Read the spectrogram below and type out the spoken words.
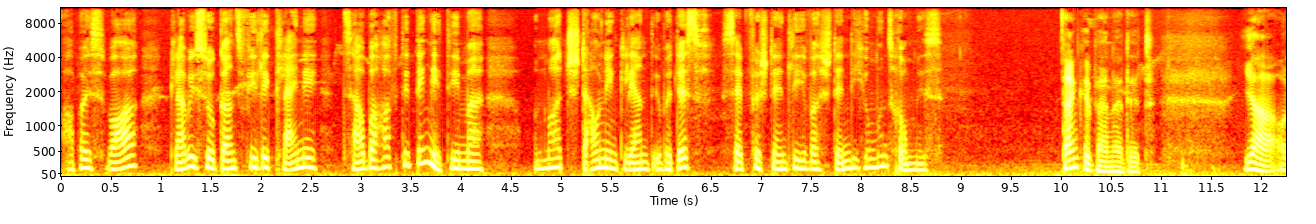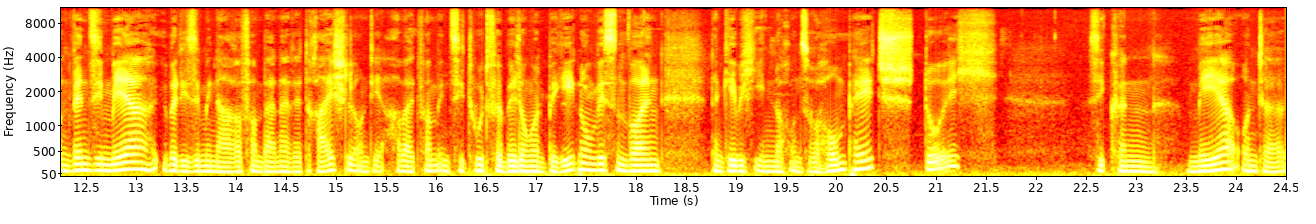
Aber es war, glaube ich, so ganz viele kleine zauberhafte Dinge, die man und man hat staunen gelernt über das Selbstverständliche, was ständig um uns herum ist. Danke, Bernadette. Ja, und wenn Sie mehr über die Seminare von Bernadette Reichel und die Arbeit vom Institut für Bildung und Begegnung wissen wollen, dann gebe ich Ihnen noch unsere Homepage durch. Sie können mehr unter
